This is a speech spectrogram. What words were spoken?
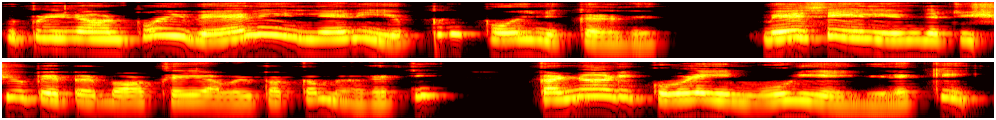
இப்படி நான் போய் வேலை இல்லைன்னு எப்படி போய் நிக்கிறது? மேசையில் இருந்த டிஷ்யூ பேப்பர் பாக்ஸை அவள் பக்கம் நகர்த்தி கண்ணாடி குவளையின் மூடியை விலக்கி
